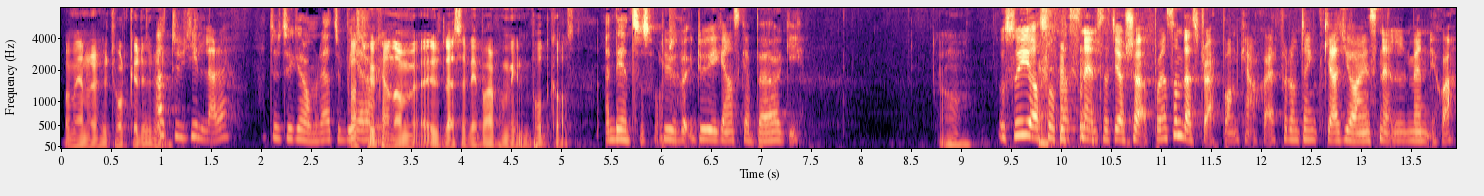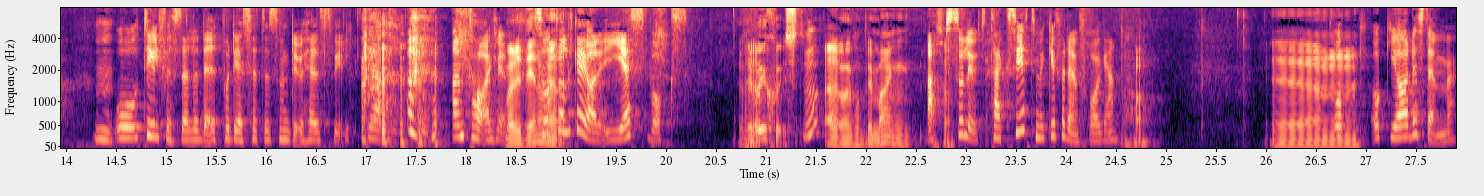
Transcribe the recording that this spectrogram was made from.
Vad menar du? Hur tolkar du det? Att du gillar det? Att du tycker om det, att du ber Fast hur om kan det. de utläsa det bara på min podcast? Det är inte så svårt. Du, du är ganska bögig. Ja. Och så är jag så pass snäll så att jag köper en sån där strap-on kanske. För de tänker att jag är en snäll människa. Och tillfredsställer dig på det sättet som du helst vill. Ja. Antagligen. Var det det de så menade? tolkar jag det. Yes box. det var ju schysst. Ja, det var en komplimang. Alltså. Absolut. Tack så jättemycket för den frågan. Ehm, Och, och ja, det stämmer.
